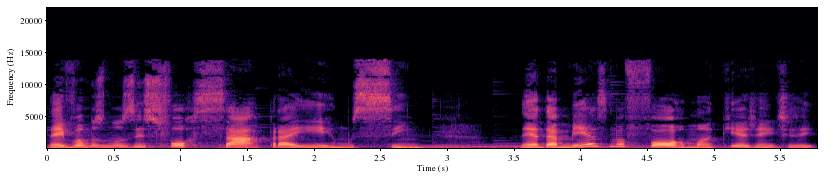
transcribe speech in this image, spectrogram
né, e vamos nos esforçar para irmos sim. Né, da mesma forma que a gente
